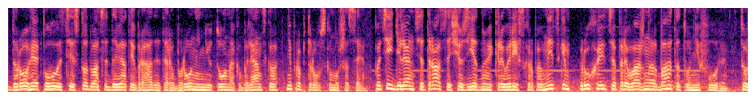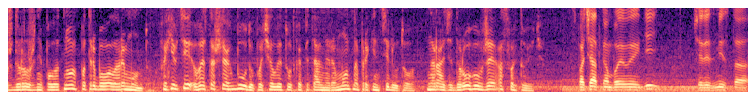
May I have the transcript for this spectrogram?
дороги по вулиці 129-ї бригади тероборони Ньютона Кобилянського Дніпропетровському шосе. По цій ділянці траси, що з'єднує Кривий Ріг з Кропивницьким, рухаються переважно багатотонні фури. Тож дорожнє полотно потребувало ремонту. Фахівці Весташляхбуду почали тут капітальний ремонт наприкінці лютого. Наразі дорогу вже асфальтують. З початком бойових дій через місто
